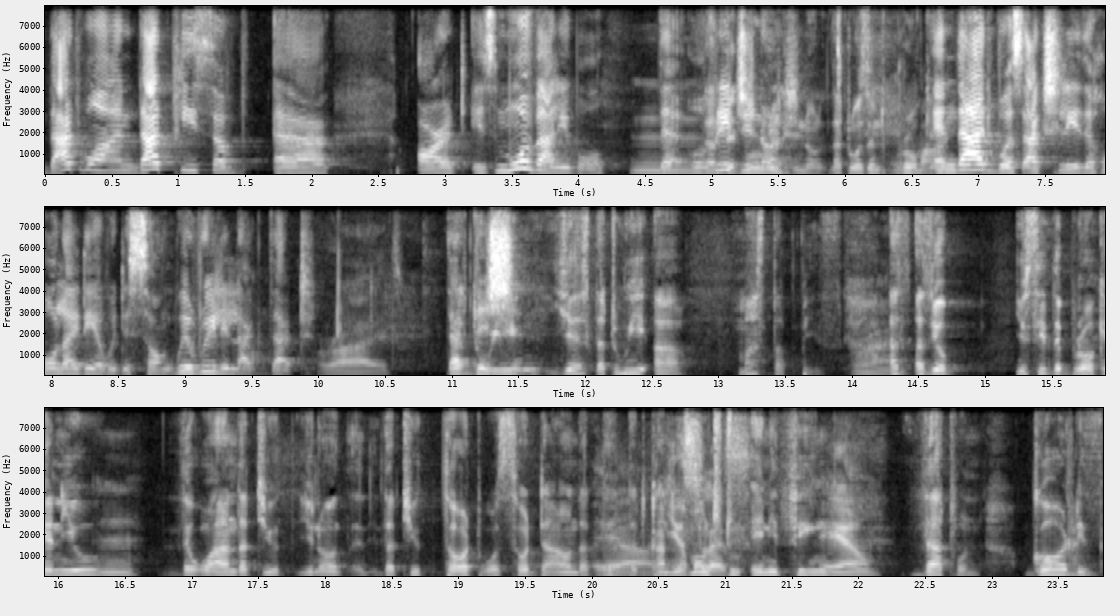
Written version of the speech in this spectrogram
that one, that piece of uh, art is more valuable than that the original. original that wasn't broken. And that was actually the whole idea with the song. We really liked that Right. that we- vision. yes, that we are masterpiece. Right. As, as you you see the broken you, mm. the one that you you know that you thought was so down that that, Yeah, that that, can't useless. amount to anything. Yeah. That one, God is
